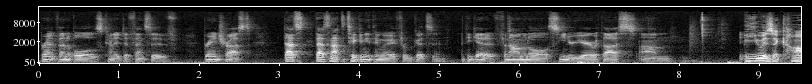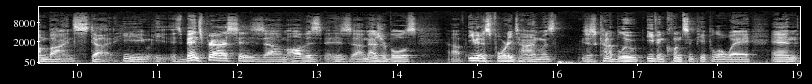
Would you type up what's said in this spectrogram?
Brent Venables kind of defensive brain trust. That's that's not to take anything away from Goodson. I think he had a phenomenal senior year with us. Um, He was a combine stud. He, he his bench press, his um, all of his his uh, measurables, uh, even his forty time was just kind of blew even Clemson people away. And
